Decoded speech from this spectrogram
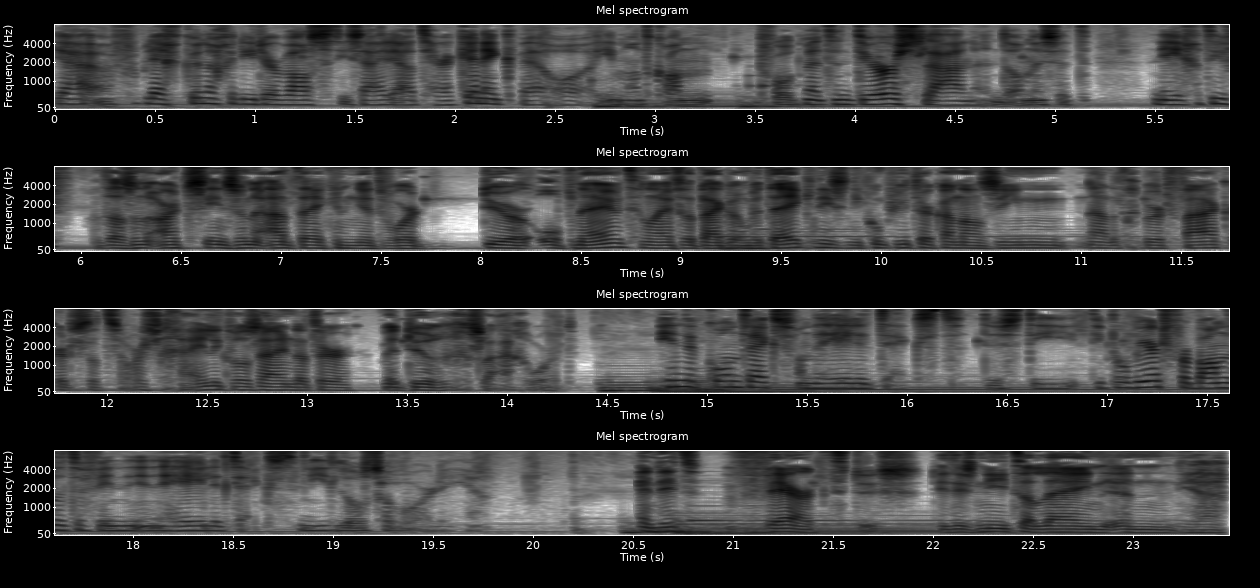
Ja, een verpleegkundige die er was, die zei, ja, dat herken ik wel. Iemand kan bijvoorbeeld met een deur slaan en dan is het negatief. Want als een arts in zijn aantekening het woord deur opneemt, dan heeft dat blijkbaar een betekenis. En die computer kan dan zien, nou dat gebeurt vaker, dus dat zou waarschijnlijk wel zijn dat er met deuren geslagen wordt. In de context van de hele tekst. Dus die, die probeert verbanden te vinden in de hele tekst, niet losse woorden. Ja. En dit werkt dus. Dit is niet alleen een, ja,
